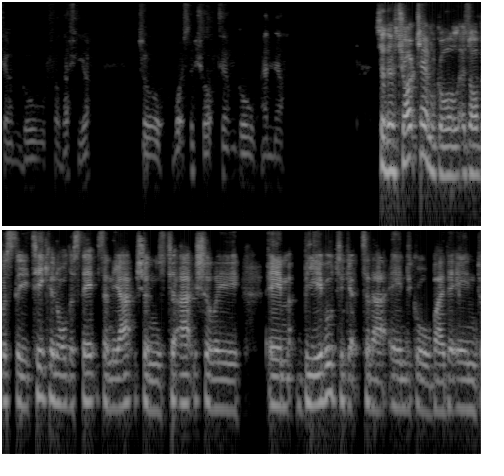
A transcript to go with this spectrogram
term goal for this year. So, what's the short term goal in there? So the short-term goal is obviously taking all the steps and the actions to actually um, be able to get to that end goal by the end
